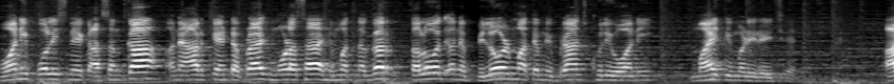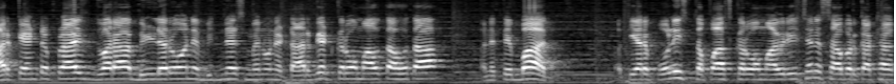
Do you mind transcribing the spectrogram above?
હોવાની પોલીસને એક આશંકા અને આરકે એન્ટરપ્રાઇઝ મોડાસા, હિંમતનગર, તલોજ અને ભિલોડમાં તેમની બ્રાન્ચ ખુલી હોવાની માહિતી મળી રહી છે. આરકે એન્ટરપ્રાઇઝ દ્વારા બિલ્ડરો અને બિઝનેસમેનોને ટાર્ગેટ કરવામાં આવતા હતા અને તે બાદ અત્યારે પોલીસ તપાસ કરવામાં આવી રહી છે અને સાબરકાંઠા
